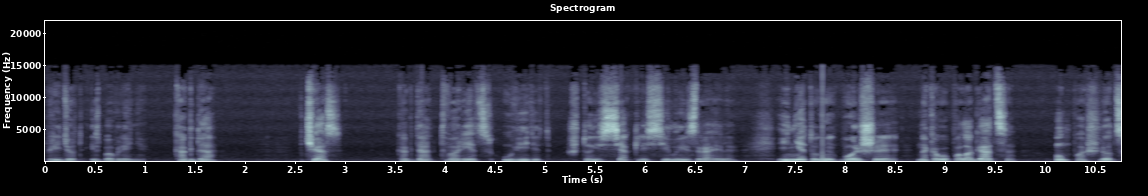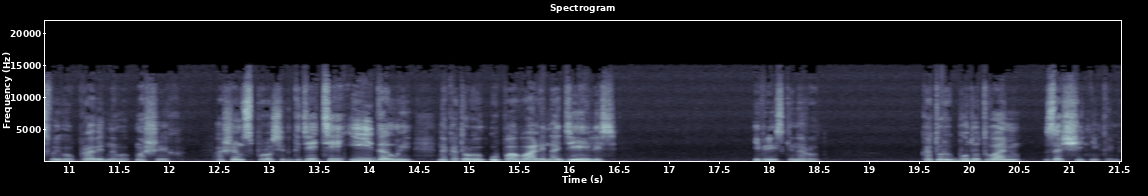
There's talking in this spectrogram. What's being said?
придет избавление. Когда? В час, когда Творец увидит, что иссякли силы Израиля, и нет у них больше на кого полагаться, он пошлет своего праведного Машеха. Ашем спросит, где те идолы, на которые уповали, надеялись еврейский народ? Которые будут вам защитниками.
